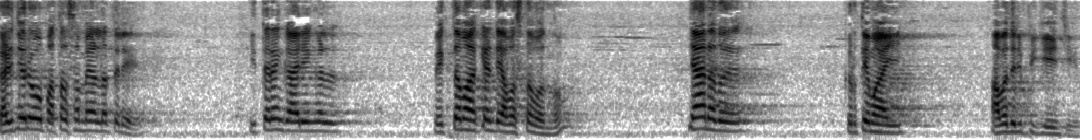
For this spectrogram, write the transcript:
കഴിഞ്ഞൊരു പത്രസമ്മേളനത്തിൽ ഇത്തരം കാര്യങ്ങൾ വ്യക്തമാക്കേണ്ട അവസ്ഥ വന്നു. ഞാനത് കൃത്യമായി അവതരിപ്പിക്കുകയും ചെയ്തു.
